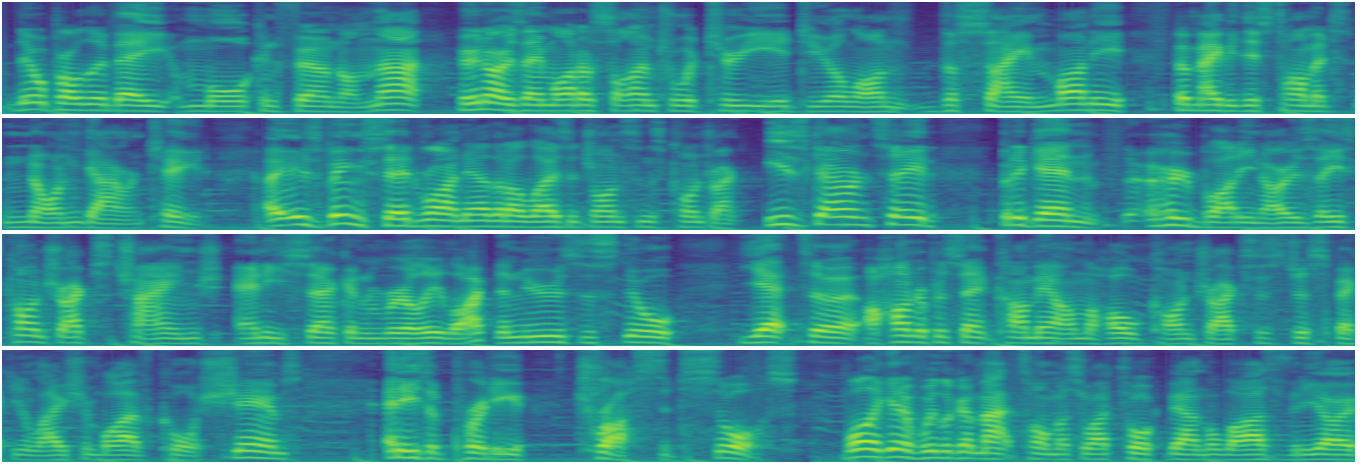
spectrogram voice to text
there will probably be more confirmed on that. Who knows, they might have signed to a two-year deal on the same money, but maybe this time it's non-guaranteed. Uh, it's being said right now that Alize Johnson's contract is guaranteed, but again, who bloody knows? These contracts change any second, really. Like, the news is still yet to 100% come out on the whole contracts. It's just speculation by, of course, Shams. And he's a pretty trusted source. Well, again, if we look at Matt Thomas, who I talked about in the last video,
